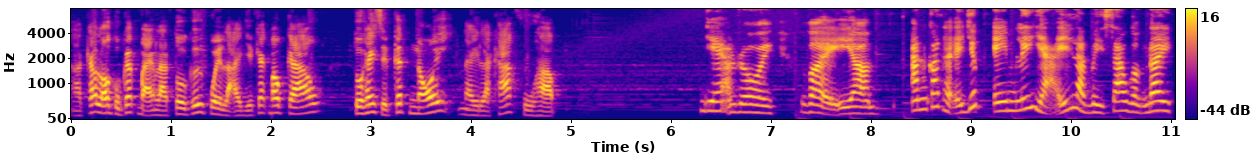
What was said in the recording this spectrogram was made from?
à, cáo lỗi cùng các bạn là tôi cứ quay lại giữa các báo cáo tôi thấy sự kết nối này là khá phù hợp Dạ rồi, vậy à, anh có thể giúp em lý giải là vì sao gần đây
